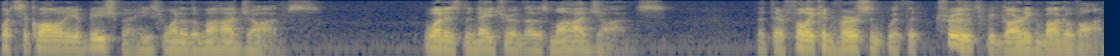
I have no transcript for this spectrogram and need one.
what's the quality of Bhishma? He's one of the Mahajans. What is the nature of those Mahajans? That they're fully conversant with the truth regarding Bhagavan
